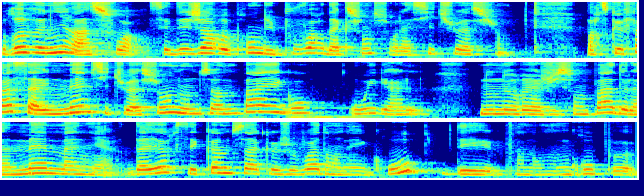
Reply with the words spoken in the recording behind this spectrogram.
Revenir à soi, c'est déjà reprendre du pouvoir d'action sur la situation. Parce que face à une même situation, nous ne sommes pas égaux ou égales. Nous ne réagissons pas de la même manière. D'ailleurs, c'est comme ça que je vois dans les groupes, des, dans mon groupe euh,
